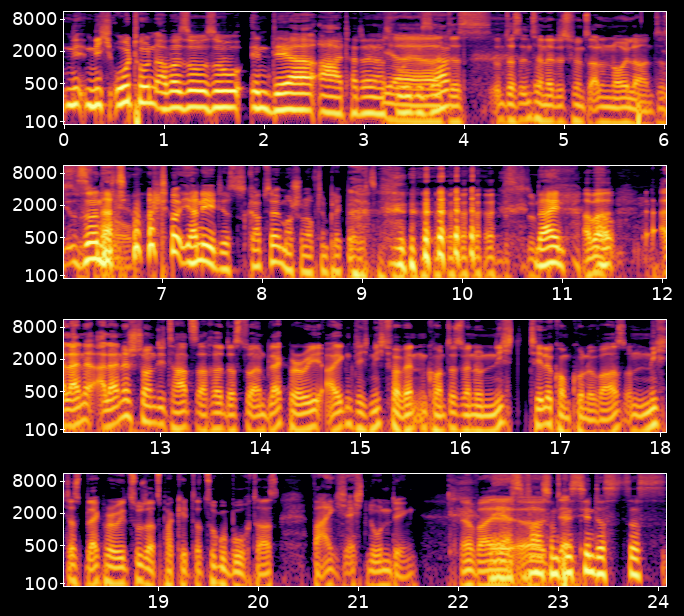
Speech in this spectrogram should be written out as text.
äh, nicht O-Ton, aber so, so in der Art hat er das ja, wohl ja, gesagt. Das, und das Internet ist für uns alle Neuland. Das so nach auch. dem Motto, ja nee, das gab es ja immer schon auf den Blackberries. Nein, Aber alleine, alleine schon die Tatsache, dass du ein BlackBerry eigentlich nicht verwenden konntest, wenn du nicht Telekom-Kunde warst und nicht das BlackBerry-Zusatzpaket dazu gebucht hast, war eigentlich echt ein Unding. Ja, weil, naja, es war äh, so ein bisschen das, das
